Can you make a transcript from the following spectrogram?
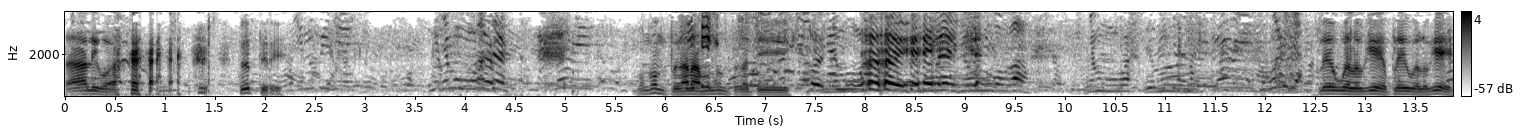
Tali wa. Tutti. munkomdzikana munkomdzikatei play well okay? Play well okay?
